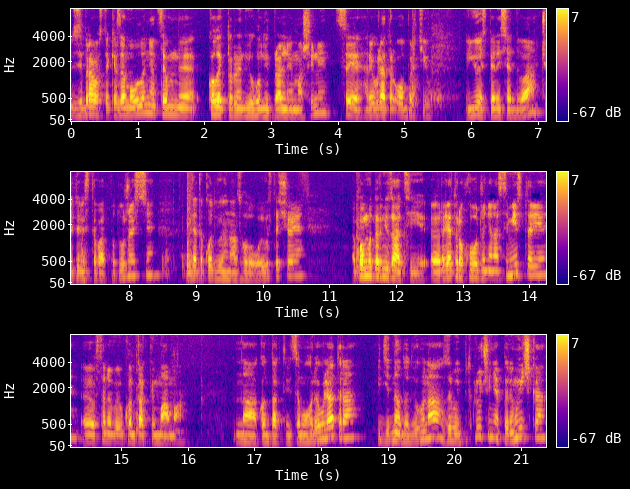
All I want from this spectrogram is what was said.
зібрав таке замовлення. Це в мене колекторний двигун від пральної машини. Це регулятор обертів US52, 400 Вт потужності. Для такого двигуна з головою вистачає. По модернізації е, радіатор охолодження на семісторі, е, встановив контакти мама на контакти від самого регулятора, під'єднав до двигуна, зробив підключення, перемичка.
